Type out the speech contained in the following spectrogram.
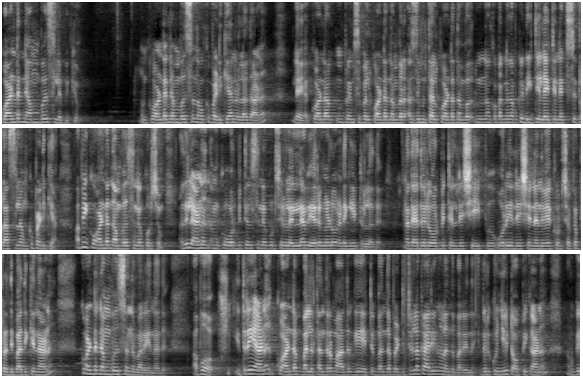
ക്വാണ്ടം നമ്പേഴ്സ് ലഭിക്കും. ക്വാണ്ടം നമ്പേഴ്സ് നമുക്ക് പഠിക്കാനുള്ളതാണ്. അല്ലേ quantum principal quantum number azimuthal quantum number എന്നൊക്കെ പറഞ്ഞാൽ നമുക്ക് ഡീറ്റെയിൽ ആയിട്ട് നെക്സ്റ്റ് ക്ലാസ്സിൽ നമുക്ക് പഠിക്കാം. അപ്പോൾ ഈ ക്വാണ്ടം നമ്പേഴ്സിനെ കുറിച്ചും അതിലാണ് നമുക്ക് ഓർബിറ്റൽസിനെ കുറിച്ചുള്ള എല്ലാ വിവരങ്ങളും അടങ്ങിയിട്ടുള്ളത്. അതായത് ഒരു ഓർബിറ്റലിന്റെ ഷേപ്പ് ഓറിയന്റേഷൻ എന്നിവയെക്കുറിച്ചൊക്കെ പ്രതിപാദിക്കുന്നതാണ് ക്വാണ്ടം നമ്പേഴ്സ് എന്ന് പറയുന്നത്. അപ്പോൾ ഇത്രയാണ് ക്വാണ്ടം ബലതന്ത്ര മാതൃകയായിട്ട് ബന്ധപ്പെട്ടിട്ടുള്ള കാര്യങ്ങളെന്ന് പറയുന്നത്. ഇതൊരു കുഞ്ഞു ടോപ്പിക്കാണ് നമുക്ക്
